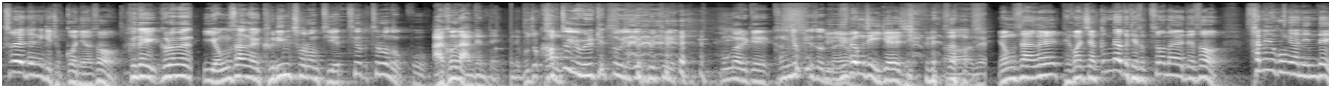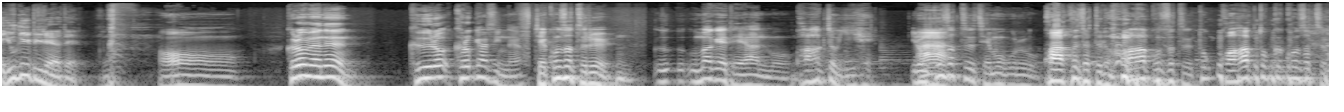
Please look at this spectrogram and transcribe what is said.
틀어야 되는 게 조건이어서 근데 그러면 이 영상을 그림처럼 뒤에 틀, 틀어놓고 아 그건 안 된대. 근데 무조건 갑자기 왜 이렇게 또 이게 그렇게 뭔가 이렇게 강력해졌나요? 유병재 이겨야지. 그래서 아, 네. 영상을 대관 시간 끝나도 계속 틀어놔야 돼서 3일 공연인데 6일 빌려야 돼. 어 그러면은 그러, 그렇게 할 수 있나요? 제 콘서트를 으, 음악에 대한 뭐 과학적 이해 이런 아. 콘서트 제목으로 과학 콘서트로. 과학 콘서트 토, 과학 토크 콘서트로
